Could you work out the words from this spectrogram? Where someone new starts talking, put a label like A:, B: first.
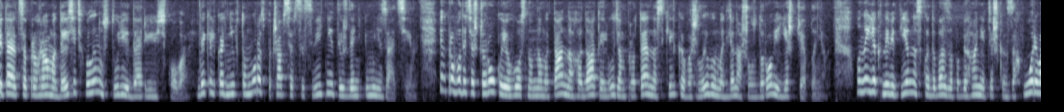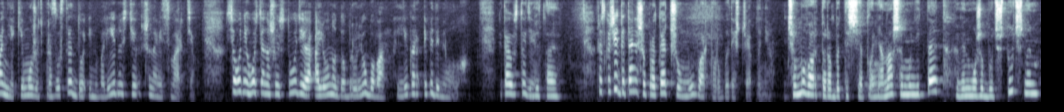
A: Вітаю, це програма «10 хвилин у студії Дар'я Юськова. Декілька днів тому розпочався Всесвітній тиждень імунізації. Він проводиться щороку. Його основна мета нагадати людям про те, наскільки важливими для нашого здоров'я є щеплення. Вони як невід'ємна складова запобігання тяжких захворювань, які можуть призвести до інвалідності чи навіть смерті. Сьогодні гостя нашої студії Альона Добролюбова, лікар-епідеміолог. Вітаю в студії.
B: Вітаю.
A: Розкажіть детальніше про те, чому варто робити щеплення.
B: Чому варто робити щеплення? Наш імунітет він може бути штучним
